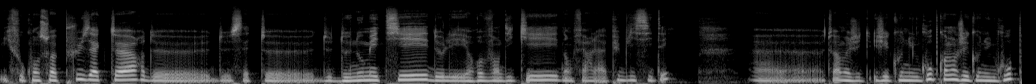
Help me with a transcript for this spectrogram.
Il faut qu'on soit plus acteur euh, de nos métiers, de les revendiquer, d'en faire la publicité. Euh, tu vois, moi j'ai connu le groupe. Comment j'ai connu le groupe?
